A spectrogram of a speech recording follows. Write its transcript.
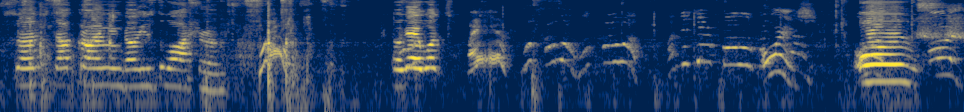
Son, stop crying and go use the washroom. Okay, what's Right here. What color? What color? I'm just gonna follow the Orange. Orange? Orange.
